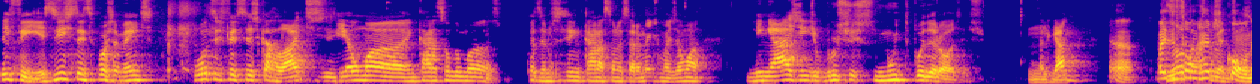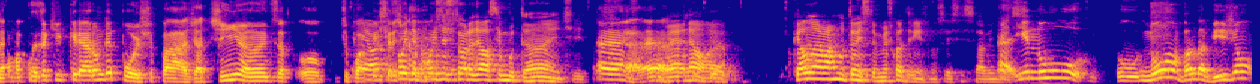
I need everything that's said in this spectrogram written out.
Enfim, existem supostamente outras feiticeiras escarlates e é uma encarnação de uma. Quer dizer, não sei se é encarnação necessariamente, mas é uma linhagem de bruxas muito poderosas. Tá ligado? É. Mas Eu isso é não um retcon, né? Uma coisa que criaram depois. Tipo, ah, já tinha antes. o- Tipo, a É, eu acho que foi depois da história dela ser mutante. É, é. É, não, é. Porque ela não é mais mutante também nos quadrinhos, não sei se vocês sabem disso. É, e no, o, no WandaVision,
